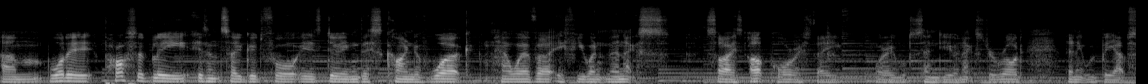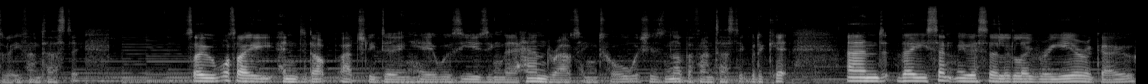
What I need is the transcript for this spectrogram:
Um, what it possibly isn't so good for is doing this kind of work. However, if you went the next size up or if they were able to send you an extra rod, then it would be absolutely fantastic. So what I ended up actually doing here was using their hand routing tool, which is another fantastic bit of kit. And they sent me this a little over a year ago,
